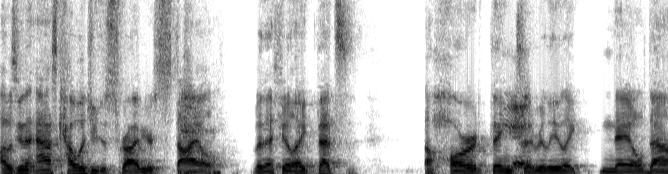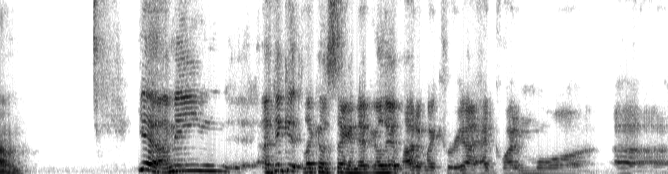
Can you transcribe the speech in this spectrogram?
I was going to ask, how would you describe your style? But I feel like that's a hard thing Yeah. to really like nail down. Yeah, I mean, I think it, like I was saying in that earlier part of my career, I had quite a more uh,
